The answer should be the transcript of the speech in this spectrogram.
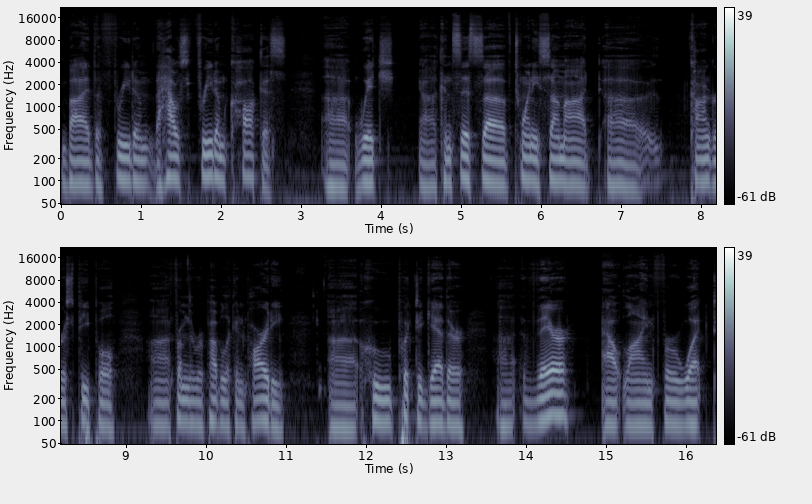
by the Freedom, the House Freedom Caucus, uh, which uh, consists of 20 some odd uh, Congress people uh, from the Republican Party uh, who put together their outline for what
